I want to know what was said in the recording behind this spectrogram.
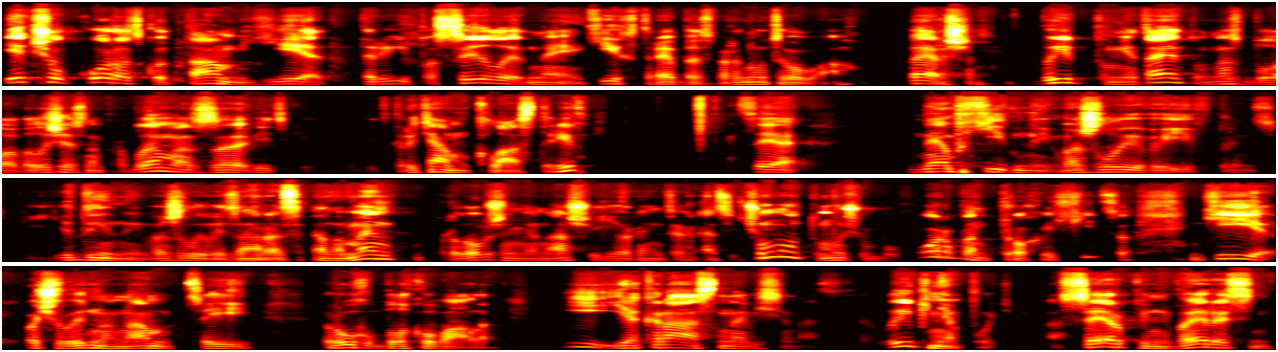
Якщо коротко, там є три посили, на яких треба звернути увагу. Перше, ви пам'ятаєте, у нас була величезна проблема з відкриттям кластерів. Це необхідний, важливий, в принципі, єдиний важливий зараз елемент продовження нашої євроінтеграції. Чому? Тому що був Орбан, трохи Фіцо, які, очевидно, нам цей рух блокували. І якраз на 18 липня, потім на серпень, вересень,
